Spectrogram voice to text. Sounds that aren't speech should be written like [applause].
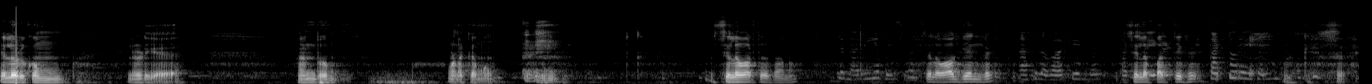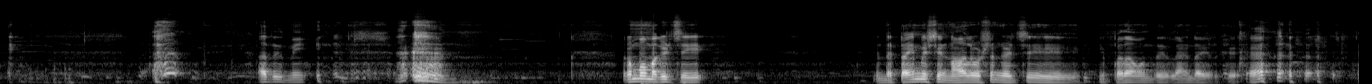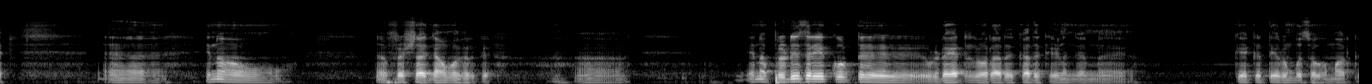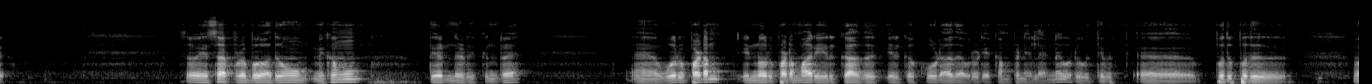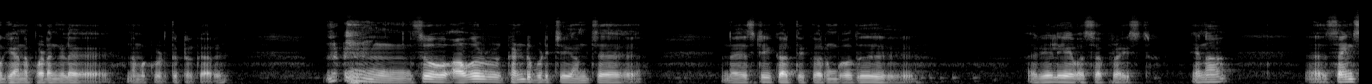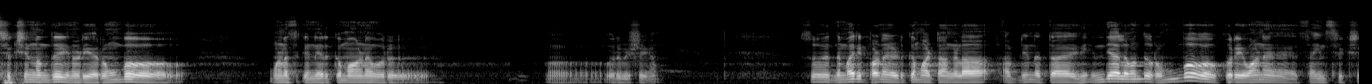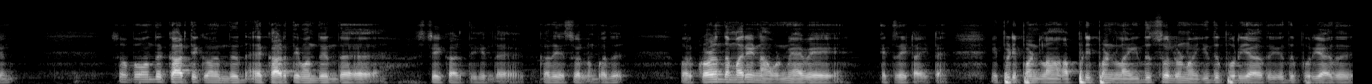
எல்லோருக்கும் என்னுடைய அன்பும் வணக்கமும். சில வார்த்தை தானே? சில வாக்கியங்கள் சில பத்திகள். அது நீ. ரொம்ப மகிழ்ச்சி. இந்த டைம் மிஷின் நாலு வருஷம் கழிச்சு இப்போ தான் வந்து லேண்ட் ஆகிருக்கு இன்னும் ஃப்ரெஷ்ஷாக ஞாபகம் இருக்குது ஏன்னா ப்ரொடியூசரையே கூப்பிட்டு ஒரு டைரக்டர் வராரு கதை கேளுங்கன்னு. கேட்கறதே ரொம்ப சுகமாக இருக்குது ஸோ எஸ்ஆர் பிரபு அதுவும் மிகவும் தேர்ந்தெடுக்கின்ற ஒரு படம் இன்னொரு படம் மாதிரி இருக்காது இருக்கக்கூடாது அவருடைய கம்பெனியில்னு ஒரு வித்தி புது புது வகையான படங்களை நமக்கு கொடுத்துட்ருக்காரு [clears throat] ஸோ அவர் கண்டுபிடிச்சி அமிச்ச இந்த ஸ்ரீ கார்த்திக் வரும்போது ரியலி ஐ வாஸ் சர்ப்ரைஸ்ட் ஏன்னா சயின்ஸ் ஃபிக்ஷன் வந்து என்னுடைய ரொம்ப மனசுக்கு நெருக்கமான ஒரு ஒரு விஷயம். ஸோ இந்த மாதிரி படம் எடுக்க மாட்டாங்களா? அப்படின்னு த இந்தியாவில் வந்து ரொம்ப குறைவான சயின்ஸ் ஃபிக்ஷன் ஸோ இப்போ வந்து கார்த்திக் வந்து கார்த்திக் வந்து இந்த ஸ்ரீ கார்த்திக் இந்த கதையை சொல்லும்போது ஒரு குழந்த மாதிரி நான் உண்மையாகவே எக்ஸைட் ஆகிட்டேன் இப்படி பண்ணலாம் அப்படி பண்ணலாம் இது சொல்லணும் இது புரியாது இது புரியாது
